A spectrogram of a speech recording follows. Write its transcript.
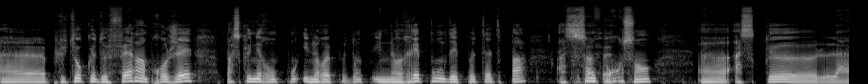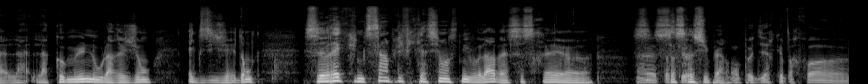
euh, plutôt que de faire un projet parce qu'il ne, il ne, il ne répondait peut-être pas à 100% à, à, ce que la, la, la, commune ou la région exigeait. Donc, c'est vrai qu'une simplification à ce niveau-là, ben, ce serait, ça serait super. On peut dire que parfois,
